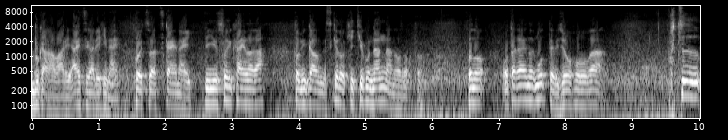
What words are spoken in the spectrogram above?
部下が悪いあいつができないこいつは使えないっていうそういう会話が飛び交うんですけど結局何なのと。このお互いの持ってる情報が普通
